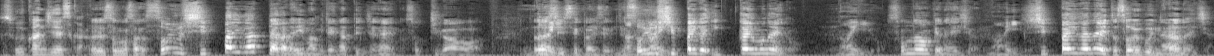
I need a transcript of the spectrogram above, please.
そういう感じですから。でそのさそういう失敗があったから今みたいになってんじゃないの？そっち側は。ない。正しい世界線って。なそういう失敗が一回もないの？ないよ。そんなわけないじゃん。ないよ。失敗がないとそういう風にならないじゃん。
